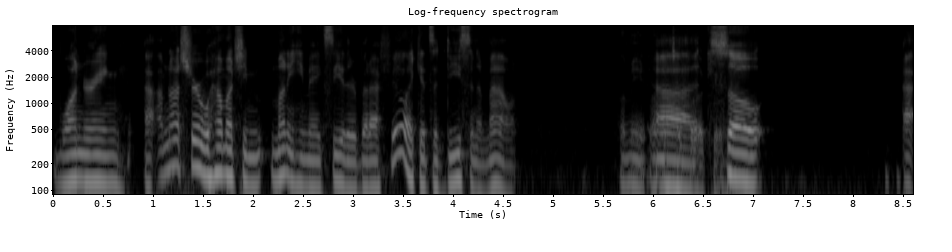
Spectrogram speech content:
wondering. I'm not sure how much he, money he makes either, but I feel like it's a decent amount. Let me, let me Uh, take a look here. so I,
